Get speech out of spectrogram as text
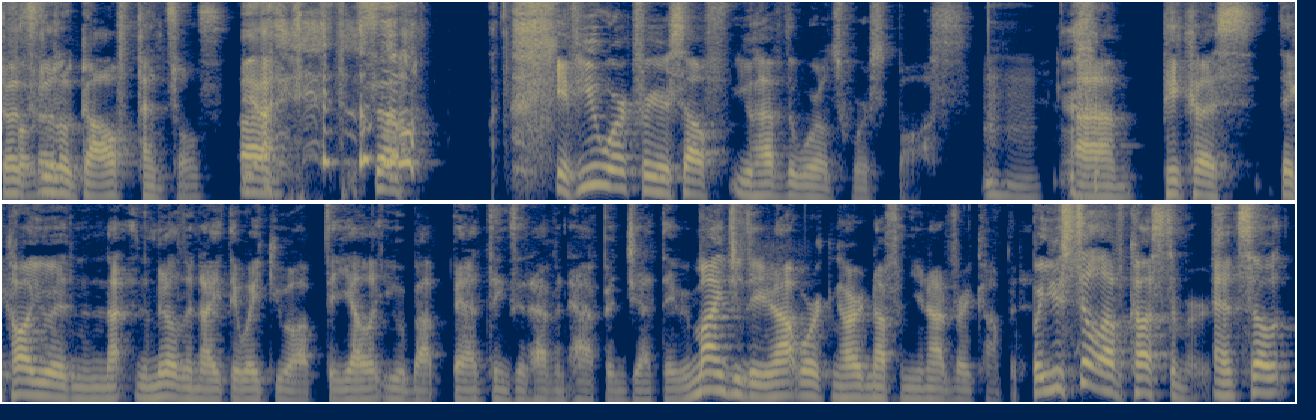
Those photo. little golf pencils. Yeah. Um, so if you work for yourself, you have the world's worst boss. Mhm. um, because they call you in the, in the middle of the night, they wake you up, they yell at you about bad things that haven't happened yet. They remind you that you're not working hard enough and you're not very competent, but you still have customers. And so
